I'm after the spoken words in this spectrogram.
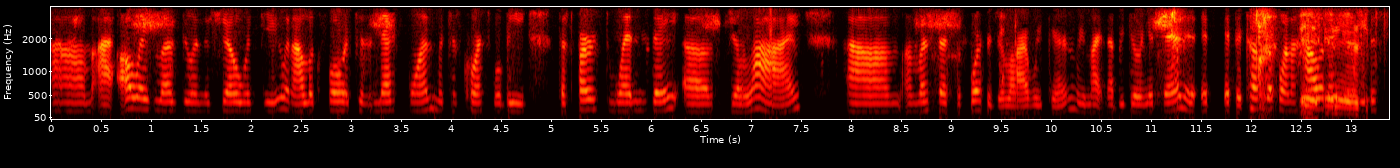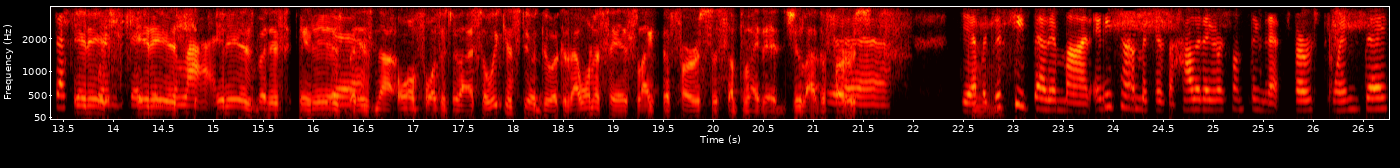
Um, I always love doing the show with you, and I look forward to the next one, which of course will be the first Wednesday of July. Um, unless that's the Fourth of July weekend, we might not be doing it then. If, if it comes up on a holiday, it, it is. the second it is. Wednesday it is. July. It is, but it's it is, yeah. but it's not on Fourth of July, so we can still do it because I want to say it's like the first or something like that, July the first. Yeah. Yeah, but Mm. just keep that in mind. Anytime if there's a holiday or something that first Wednesday,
